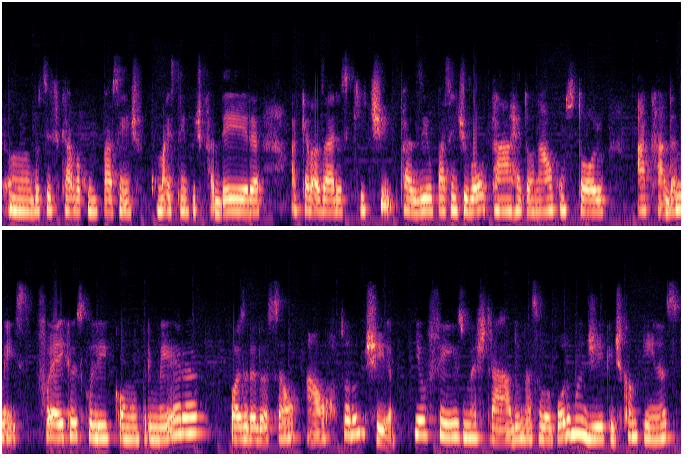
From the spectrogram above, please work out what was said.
ah, você ficava com o paciente com mais tempo de cadeira, aquelas áreas que te fazia o paciente voltar, retornar ao consultório a cada mês. Foi aí que eu escolhi como primeira pós-graduação a ortodontia e eu fiz o mestrado na Salvador Mandique de Campinas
